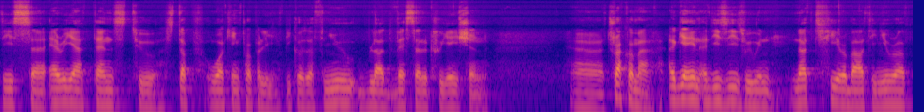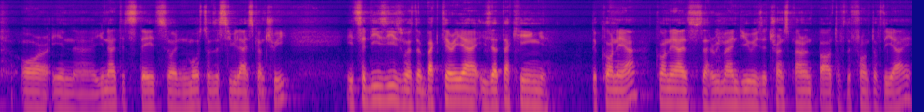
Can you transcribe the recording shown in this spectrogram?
this uh, area tends to stop working properly because of new blood vessel creation. Uh, trachoma, again, a disease we will not hear about in Europe or in the uh, United States or in most of the civilized country. It's a disease where the bacteria is attacking the cornea. Cornea, as I remind you, is a transparent part of the front of the eye.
